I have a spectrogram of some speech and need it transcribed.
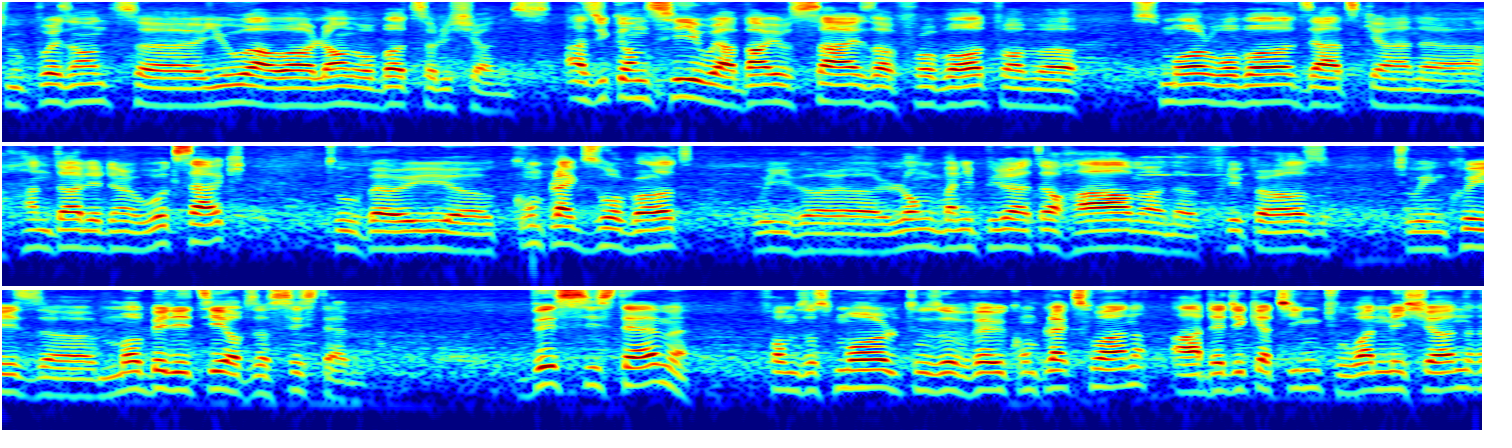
to present uh, you our land robot solutions. As you can see, we have various sizes of robots from a small robot that can uh, handle a rucksack to very uh, complex robots with a long manipulator arm and uh, flippers to increase the mobility of the system. This system, from the small to the very complex one, are dedicating to one mission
